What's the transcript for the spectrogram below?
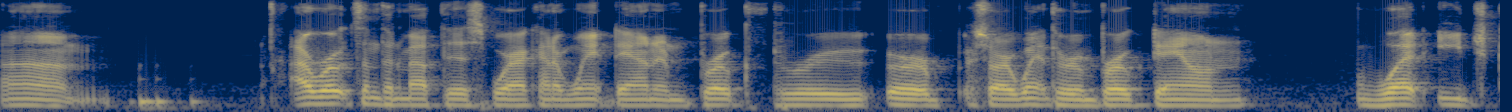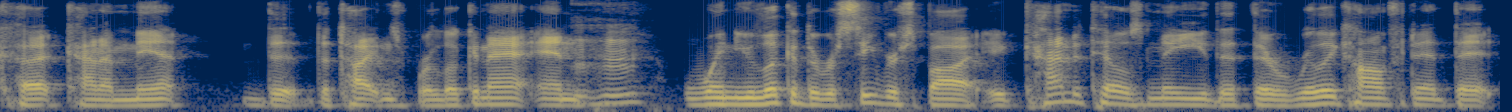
Um I wrote something about this where I kind of went down and broke through, or sorry, went through and broke down what each cut kind of meant that the Titans were looking at. And Mm-hmm. when you look at the receiver spot, it kind of tells me that they're really confident that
